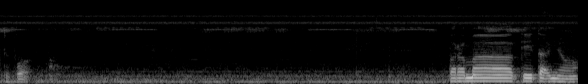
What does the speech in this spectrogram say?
ito po para makita nyo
